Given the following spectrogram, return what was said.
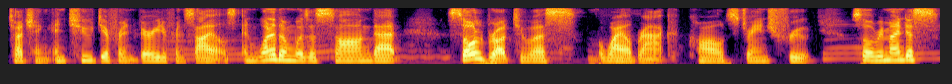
touching, and two different, very different styles. And one of them was a song that Sol brought to us a while back called "Strange Fruit." So remind us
